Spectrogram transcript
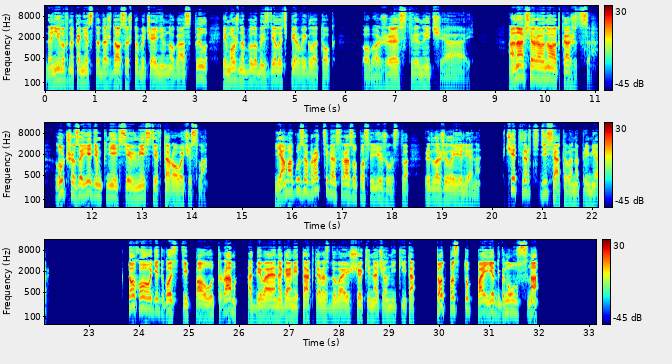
Данилов наконец-то дождался, чтобы чай немного остыл, и можно было бы сделать первый глоток. О, божественный чай! Она все равно откажется. Лучше заедем к ней все вместе второго числа. «Я могу забрать тебя сразу после дежурства», — предложила Елена. «В четверть десятого, например». «Кто ходит в гости по утрам?» — отбивая ногами такты, раздувая щеки, начал Никита. «Тот поступает гнусно».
